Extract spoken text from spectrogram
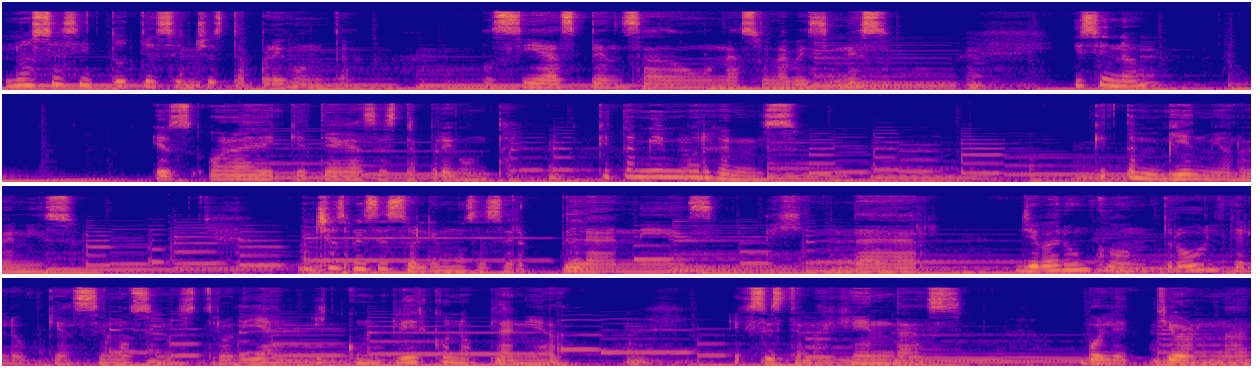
No sé si tú te has hecho esta pregunta o si has pensado una sola vez en eso. Y si no, es hora de que te hagas esta pregunta. ¿Qué también me organizo? ¿Qué también me organizo? Muchas veces solemos hacer planes, agendar, llevar un control de lo que hacemos en nuestro día y cumplir con lo planeado. Existen agendas, bullet journal,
